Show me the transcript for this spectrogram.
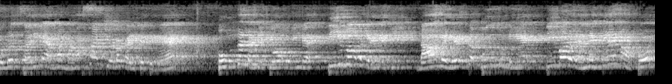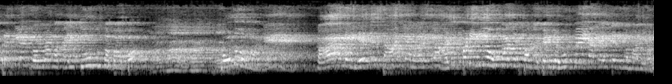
சொல்றது சரியா இருந்தா மனசாட்சியோட கைத்தட்டுங்க பொங்கல் அன்னைக்கோ இல்ல தீபாவளி அன்னைக்கு நாங்க எடுத்த புது துணியை தீபாவளி அன்னைக்கே நான் போட்டிருக்கேன்னு சொல்றவங்க கை தூக்குங்க பாப்போம். போடுவோமாங்க? காலையில இருந்து சாயங்காலம் வரைக்கும் அடுப்படியிலேயே உட்காந்துருப்பாங்க பெண்கள். உண்மையை நான் கைத்தட்டுங்க சபா, மாட்டேங்க.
